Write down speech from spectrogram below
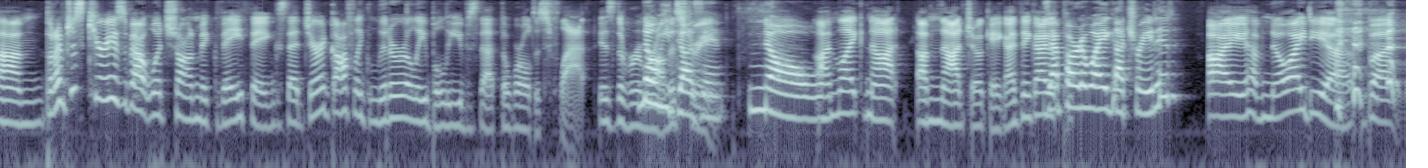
Um, but I'm just curious about what Sean McVay thinks that Jared Goff like literally believes that the world is flat. Is the rumor? No, he doesn't. Street. No, I'm like not. I'm not joking. I think I. Is that part of why he got traded? I have no idea, but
